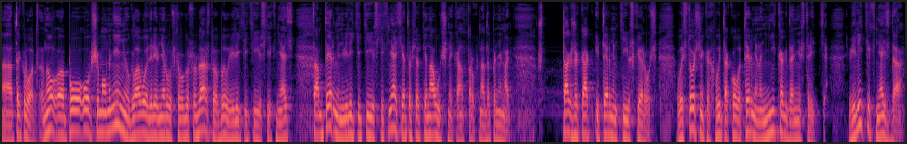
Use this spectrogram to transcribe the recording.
А, так вот, ну, по общему мнению, главой древнерусского государства был великий киевский князь. Сам термин «великий киевский князь» – это все-таки научный конструкт, надо понимать. Так же, как и термин «Киевская Русь». В источниках вы такого термина никогда не встретите. Великий князь – да,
